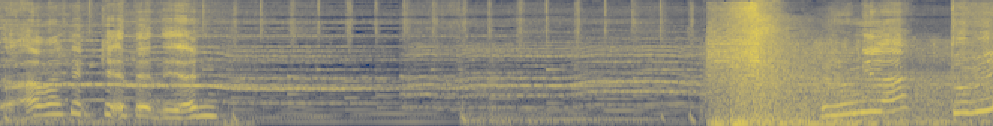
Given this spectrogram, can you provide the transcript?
তো আমাকে খেতে দিয়েন। রুমিলা তুমি?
